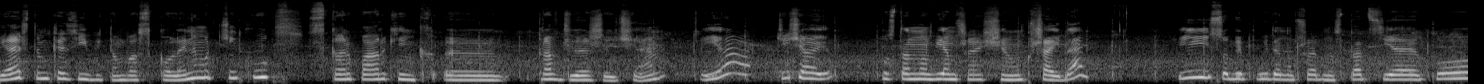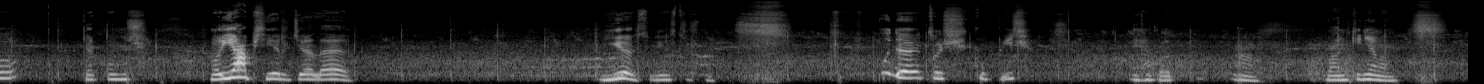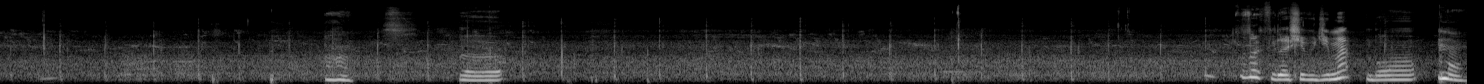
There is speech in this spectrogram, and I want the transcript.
ja jestem Kezi, witam was w kolejnym odcinku z Parking yy, Prawdziwe Życie. Ja dzisiaj postanowiłem, że się przejdę i sobie pójdę na przykład na stację po jakąś... No ja pierdzielę! Jezu, nie jesteśmy. Pójdę coś kupić. I chyba... A, banki nie mam. Aha. E... To Za chwilę się widzimy, bo no.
